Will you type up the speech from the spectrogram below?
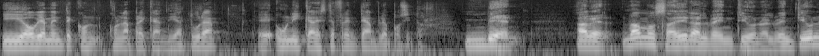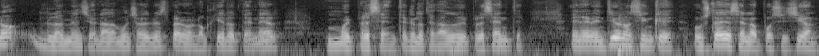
y obviamente con, la precandidatura eh, única de este Frente Amplio Opositor. Bien, a ver, vamos a ir al 21. El 21 lo he mencionado muchas veces, pero lo quiero tener muy presente, que lo tengamos muy presente. En el 21, sin que ustedes en la oposición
